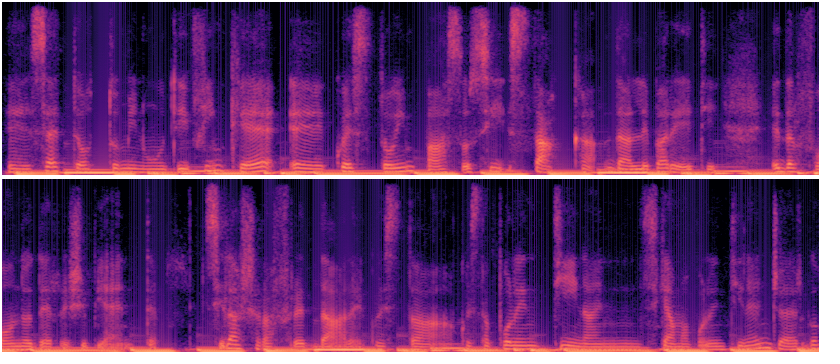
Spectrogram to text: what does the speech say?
eh, 7-8 minuti finché eh, questo impasto si stacca dalle pareti e dal fondo del recipiente. Si lascia raffreddare questa, questa polentina, in, si chiama polentina in gergo,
